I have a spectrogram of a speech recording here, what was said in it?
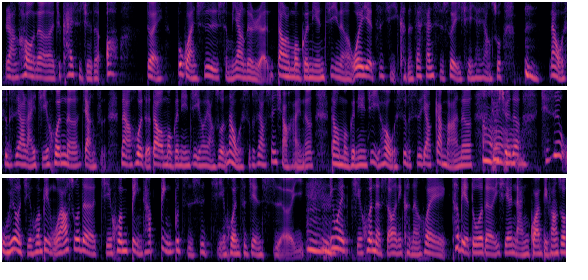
然后呢，就开始觉得哦。对，不管是什么样的人，到了某个年纪呢，我也自己可能在三十岁以前想想说，嗯，那我是不是要来结婚呢？这样子，那或者到了某个年纪以后想说，那我是不是要生小孩呢？到某个年纪以后，我是不是要干嘛呢？就会觉得，其实我有结婚病。我要说的结婚病，它并不只是结婚这件事而已。嗯，因为结婚的时候，你可能会特别多的一些难关，比方说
